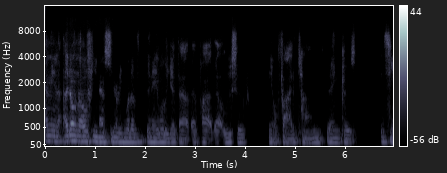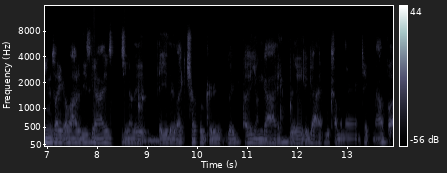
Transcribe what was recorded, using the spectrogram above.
I mean, I don't know if he necessarily would have been able to get that that five, that elusive, you know, five time thing because it seems like a lot of these guys, you know, they they either like choke or they're a young guy, really good guy, will come in there and take them out. But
